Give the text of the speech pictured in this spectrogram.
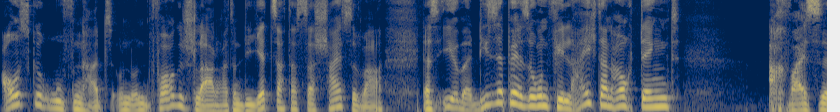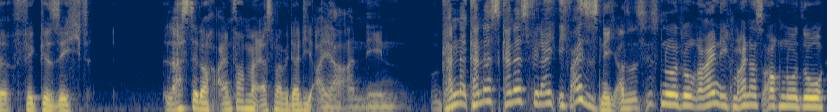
ausgerufen hat und, und vorgeschlagen hat und die jetzt sagt, dass das scheiße war, dass ihr über diese Person vielleicht dann auch denkt, ach weiße Fickgesicht, lass dir doch einfach mal erstmal wieder die Eier annähen. Kann, kann das, kann das vielleicht, ich weiß es nicht. Also es ist nur so rein, ich meine das auch nur so,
